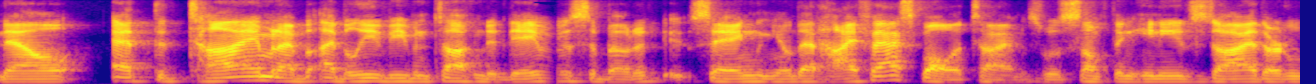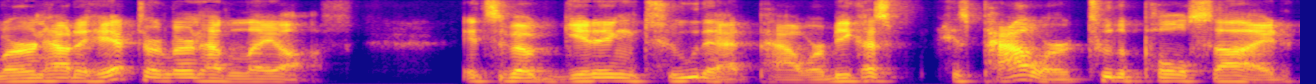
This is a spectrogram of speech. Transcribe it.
Now, at the time, and I, I, believe even talking to Davis about it, saying you know that high fastball at times was something he needs to either learn how to hit or learn how to lay off. It's about getting to that power because his power to the pull side,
